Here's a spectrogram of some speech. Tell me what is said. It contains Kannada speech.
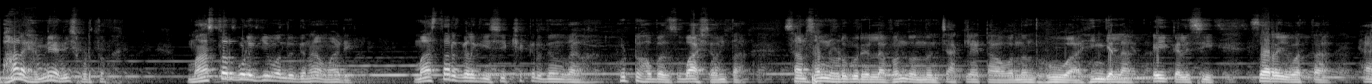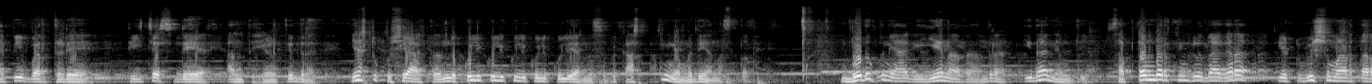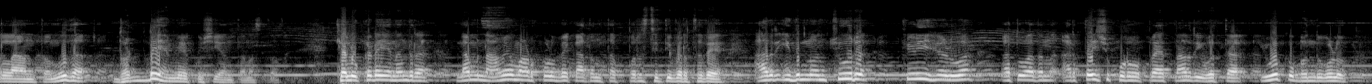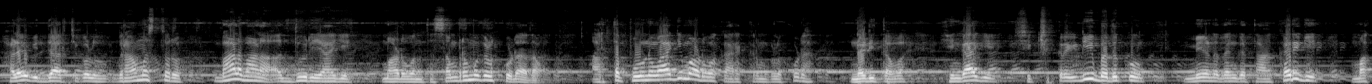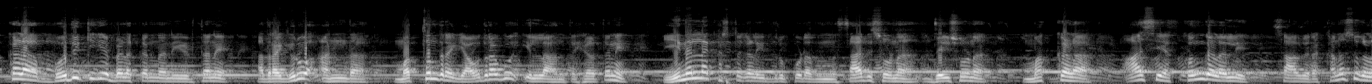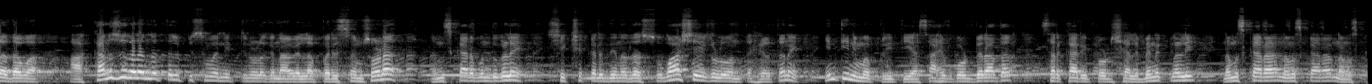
ಭಾಳ ಹೆಮ್ಮೆ ಅನಿಸ್ಬಿಡ್ತದೆ ಮಾಸ್ತರ್ಗಳಿಗೆ ಒಂದು ದಿನ ಮಾಡಿ, ಮಾಸ್ತರ್ಗಳಿಗೆ ಶಿಕ್ಷಕರ ದಿನದ ಹುಟ್ಟುಹಬ್ಬದ ಸುಭಾಷ ಅಂತ ಸಣ್ಣ ಸಣ್ಣ ಹುಡುಗರೆಲ್ಲ ಬಂದು ಒಂದೊಂದು ಚಾಕ್ಲೇಟ, ಒಂದೊಂದು ಹೂವು, ಹೀಗೆಲ್ಲ ಕೈ ಕಲಿಸಿ, ಸರ್, ಇವತ್ತು ಹ್ಯಾಪಿ ಬರ್ತ್ಡೇ, ಟೀಚರ್ಸ್ ಡೇ ಅಂತ ಹೇಳ್ತಿದ್ರೆ ಎಷ್ಟು ಖುಷಿ ಆಗ್ತದೆ ಅಂದರೆ ಕುಲಿ ಕುಲಿ ಕುಲಿ ಕುಲಿ ಕುಲಿ ಅನ್ನಿಸ್ಬೇಕು. ಅಷ್ಟು ನೆಮ್ಮದಿ ಅನ್ನಿಸ್ತದೆ. ಬದುಕಿನ್ಯಾಗ ಏನಾದ ಅಂದ್ರೆ ಇದ ನೆಮ್ಮದಿ. ಸೆಪ್ಟೆಂಬರ್ ತಿಂಗಳದಾಗರ ಇಟ್ಟು ವಿಶ್ ಮಾಡ್ತಾರಲ್ಲ ಅಂತ ಅನ್ನೋದು ದೊಡ್ಡ ಹೆಮ್ಮೆ ಖುಷಿ ಅಂತ ಅನ್ನಿಸ್ತದೆ. ಕೆಲವು ಕಡೆ ಏನಂದ್ರೆ ನಮ್ಮ ನಾವೇ ಮಾಡ್ಕೊಳ್ಬೇಕಾದಂಥ ಪರಿಸ್ಥಿತಿ ಬರ್ತದೆ, ಆದರೆ ಇದನ್ನೊಂಚೂರು ತಿಳಿ ಹೇಳುವ ಅಥವಾ ಅದನ್ನು ಅರ್ಥೈಸಿಕೊಡುವ ಪ್ರಯತ್ನ ಆದರೆ ಇವತ್ತ ಯುವಕ ಬಂಧುಗಳು, ಹಳೆ ವಿದ್ಯಾರ್ಥಿಗಳು, ಗ್ರಾಮಸ್ಥರು ಭಾಳ ಭಾಳ ಅದ್ಧೂರಿಯಾಗಿ ಮಾಡುವಂಥ ಸಂಭ್ರಮಗಳು ಕೂಡ ಅದಾವೆ. ಅರ್ಥಪೂರ್ಣವಾಗಿ ಮಾಡುವ ಕಾರ್ಯಕ್ರಮಗಳು ಕೂಡ ನಡೀತಾವ. ಹೀಗಾಗಿ ಶಿಕ್ಷಕರ ಇಡೀ ಬದುಕು ಮೇಣದಂಗ ತಾ ಕರಗಿ ಮಕ್ಕಳ ಬದುಕಿಗೆ ಬೆಳಕನ್ನು ನೀಡ್ತಾನೆ. ಅದರಾಗಿರೋ ಅಂದ ಮತ್ತೊಂದರ ಯಾವುದ್ರಾಗೂ ಇಲ್ಲ ಅಂತ ಹೇಳ್ತಾನೆ. ಏನೆಲ್ಲ ಕಷ್ಟಗಳಿದ್ರೂ ಕೂಡ ಅದನ್ನು ಸಾಧಿಸೋಣ, ಜಯಿಸೋಣ. ಮಕ್ಕಳ ಆಸೆಯ ಕಂಗಳಲ್ಲಿ ಸಾವಿರ ಕನಸುಗಳದಾವ. ಆ ಕನಸುಗಳನ್ನು ತಲುಪಿಸುವ ನಿಟ್ಟಿನೊಳಗೆ ನಾವೆಲ್ಲ ಪರಿಶ್ರಮಿಸೋಣ. ನಮಸ್ಕಾರ ಬಂಧುಗಳೇ, ಶಿಕ್ಷಕರ ದಿನದ ಶುಭಾಶಯಗಳು ಅಂತ ಹೇಳ್ತಾನೆ. ಇಂತಿ ನಿಮ್ಮ ಪ್ರೀತಿಯ ಸಾಹೇಬ್ ಗೌಡ್ ಬಿರಾದರ್, ಸರ್ಕಾರಿ ಪ್ರೌಢಶಾಲೆ ಬೆನಕ್ನಳ್ಳಿ ನಮಸ್ಕಾರ ನಮಸ್ಕಾರ ನಮಸ್ಕಾರ.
